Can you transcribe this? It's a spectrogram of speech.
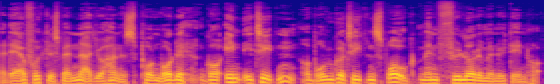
Det er jo fryktelig spennende at Johannes på en måte går inn i tiden og bruker tidens språk, men fyller det med nytt innhold.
